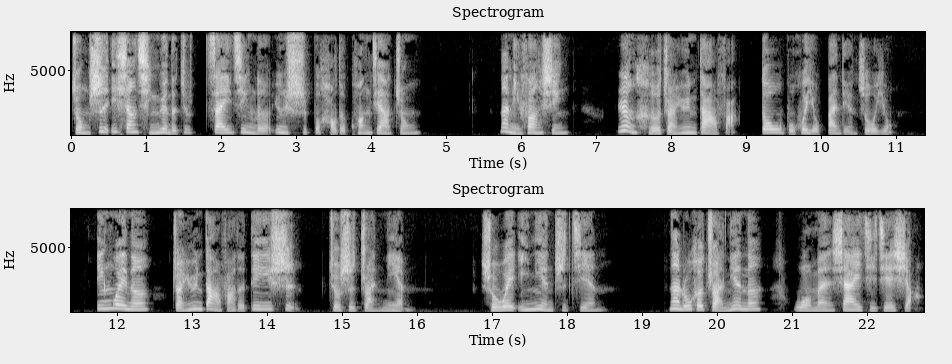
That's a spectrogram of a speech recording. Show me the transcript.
总是一厢情愿的就栽进了运势不好的框架中，那你放心，任何转运大法都不会有半点作用，因为呢，转运大法的第一式。就是转念，所谓一念之间。那如何转念呢？我们下一集揭晓。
